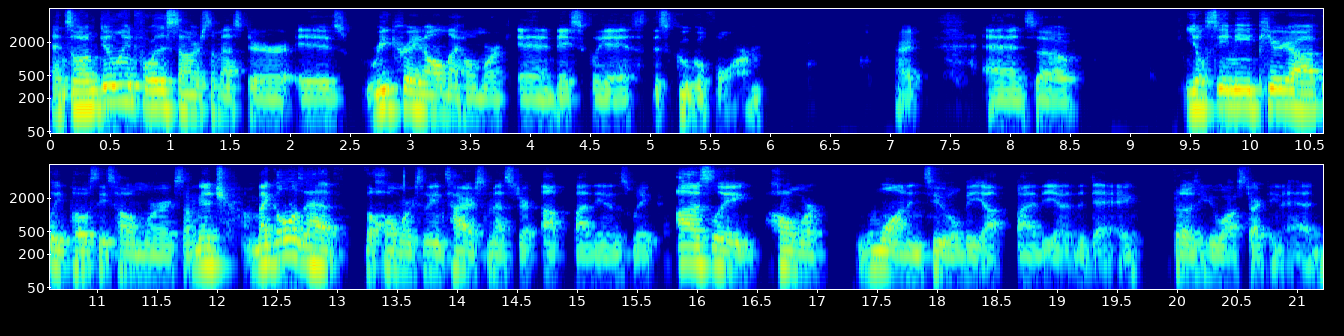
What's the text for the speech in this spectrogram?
And so what I'm doing for this summer semester is recreating all my homework in basically a, this Google form, right? And so you'll see me periodically post these homeworks. I'm gonna. Try, my goal is to have the homeworks of the entire semester up by the end of this week. Honestly, homework one and two will be up by the end of the day for those of you who want to start getting ahead.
